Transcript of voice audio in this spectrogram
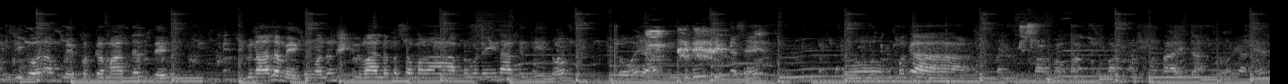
Hindi ko alam, may pagka-matel din. Hindi ko na alam eh, kung ano na lumalabas sa mga kulay natin dito. So, ayan, grading kasi. So, kumbaga, nagpapapak-papak pa tayo dyan. So, ayan, ayan.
